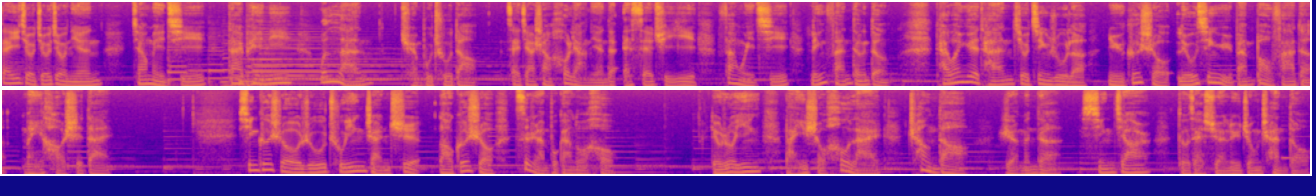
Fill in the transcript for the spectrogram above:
在一九九九年，江美琪、戴佩妮、温岚全部出道，再加上后两年的 S.H.E、范玮琪、林凡等等，台湾乐坛就进入了女歌手流星雨般爆发的美好时代。新歌手如雏鹰展翅，老歌手自然不甘落后。刘若英把一首《后来》唱到人们的心尖儿都在旋律中颤抖。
